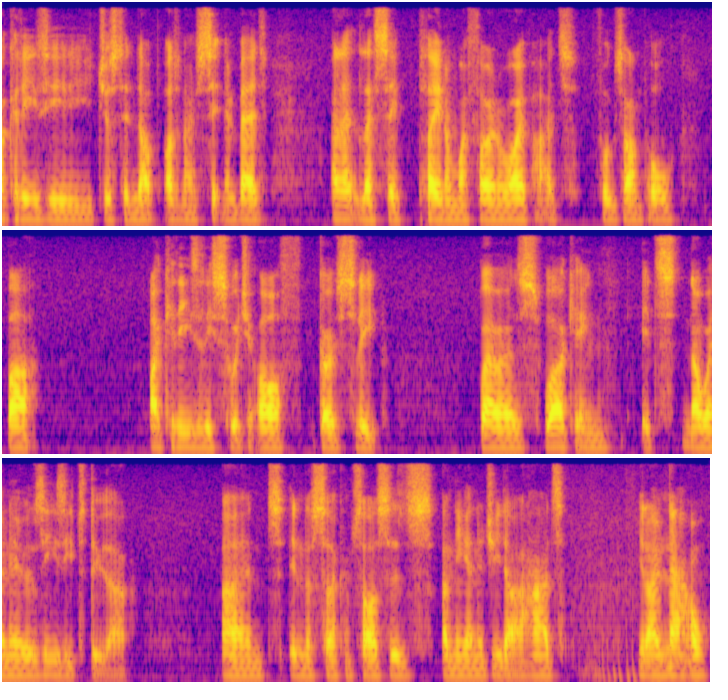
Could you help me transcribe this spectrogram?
I could easily just end up, I don't know, sitting in bed and let, let's say playing on my phone or iPad, for example, but I could easily switch it off, go to sleep. Whereas working, it's nowhere near as easy to do that. And in the circumstances and the energy that I had, you know, now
